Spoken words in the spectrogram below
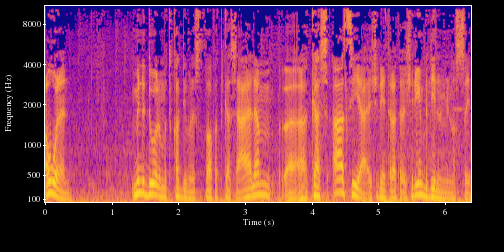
أولا من الدول المتقدمة لاستضافة كأس عالم آه، كأس آسيا 2023 بديلا من الصين؟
